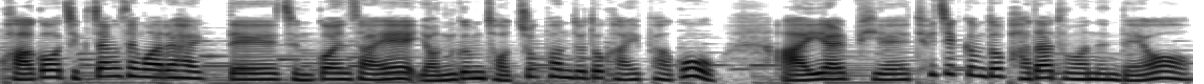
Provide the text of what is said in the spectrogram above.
과거 직장 생활을 할 때 증권사에 연금 저축 펀드도 가입하고 IRP에 퇴직금도 받아 두었는데요.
